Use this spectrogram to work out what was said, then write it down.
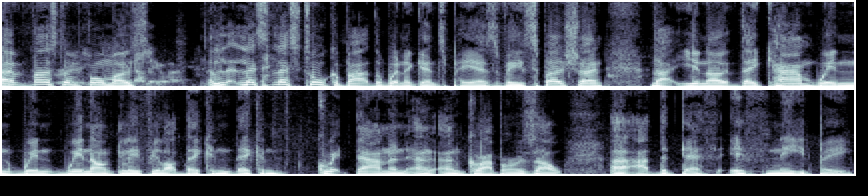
Um, first and foremost, l- let's let's talk about the win against PSV. Spurs showing that you know they can win, win, win ugly if you like. They can they can grit down and, and, and grab a result uh, at the death if need be.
